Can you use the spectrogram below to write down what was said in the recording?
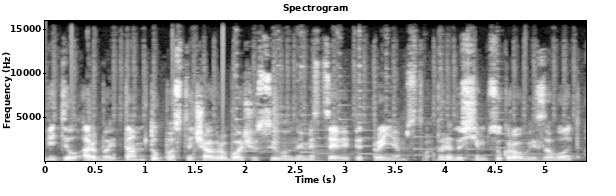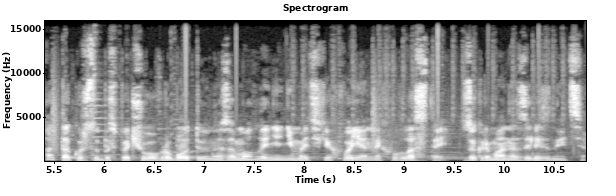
Відділ Arbeitamt постачав робочу силу на місцеві підприємства, передусім цукровий завод, а також забезпечував роботою на замовлення німецьких воєнних властей, зокрема на залізниці.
